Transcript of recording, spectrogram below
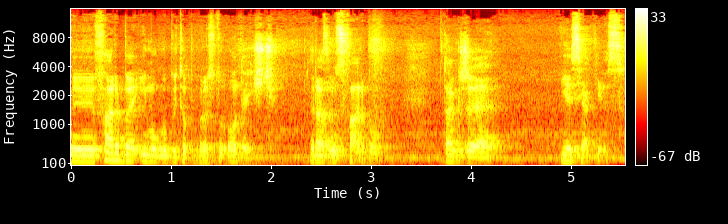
y, farbę i mogłoby to po prostu odejść razem z farbą. Także jest jak jest.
